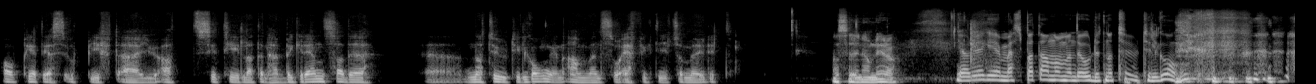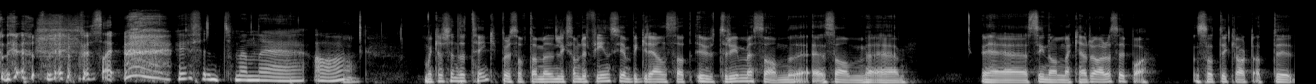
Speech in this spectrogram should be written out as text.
av PTS uppgift är ju att se till att den här begränsade eh, naturtillgången används så effektivt som möjligt. Vad säger ni om det då? Jag reagerar mest på att han använder ordet naturtillgång. det, det, det, är fint, men äh, ja. Man kanske inte tänker på det så ofta, men liksom det finns ju en begränsat utrymme som, som eh, eh, signalerna kan röra sig på. Så det är klart att det,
